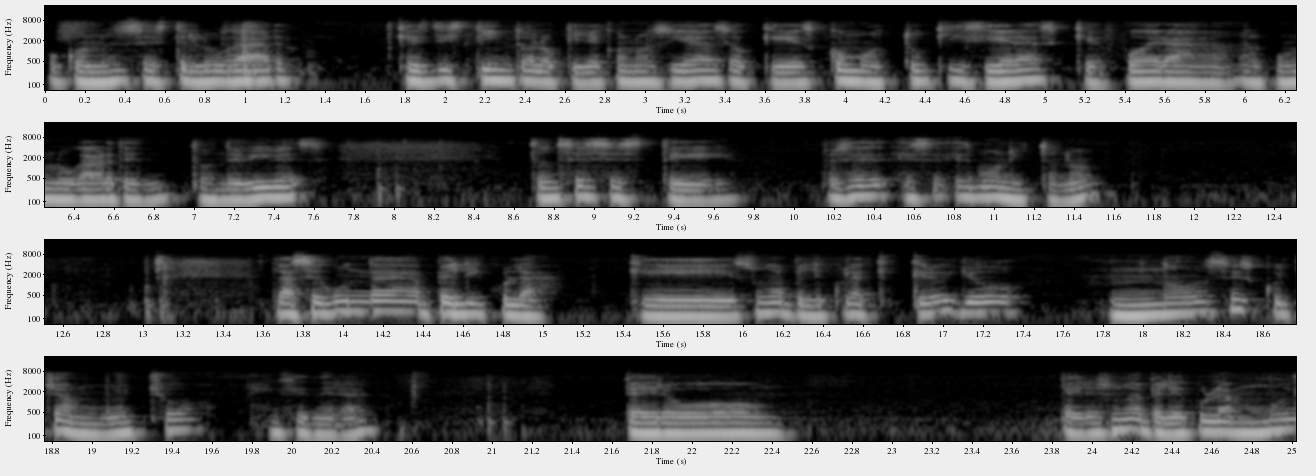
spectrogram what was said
o conoces este lugar que es distinto a lo que ya conocías o que es como tú quisieras que fuera algún lugar de donde vives. Entonces, este, pues es, bonito, ¿no? La segunda película, que es una película que creo yo no se escucha mucho en general, pero pero es una película muy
